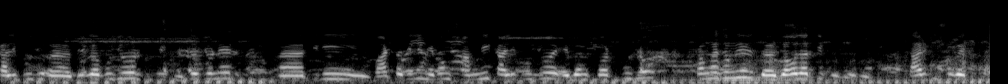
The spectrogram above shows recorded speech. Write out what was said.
কালী পুজো দুর্গা পুজোর বিসর্জনের তিনি বার্তা দিলেন এবং সামনেই কালী পুজো এবং ছট পুজো, সঙ্গে সঙ্গে জগদ্ধাত্রী পুজো। তার কি শুভেচ্ছা?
